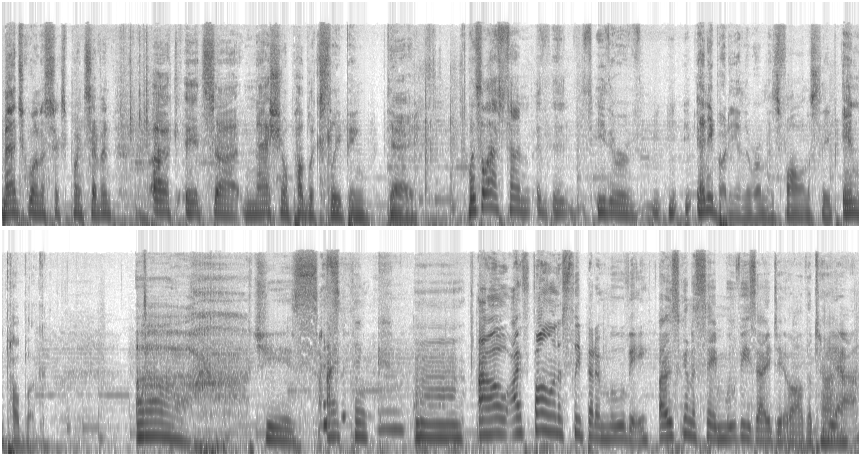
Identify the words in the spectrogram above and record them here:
Magic 106.7. Uh, it's uh, National Public Sleeping Day. When's the last time uh, uh, either of anybody in the room has fallen asleep in public? Oh, jeez. I think. Mm, oh, I've fallen asleep at a movie. I was going to say movies I do all the time. Yeah.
